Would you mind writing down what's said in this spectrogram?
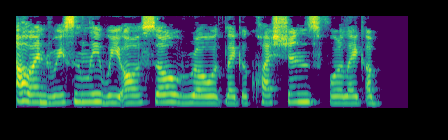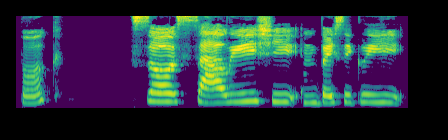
Oh, and recently we also wrote like a questions for like a book so Sally, she basically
